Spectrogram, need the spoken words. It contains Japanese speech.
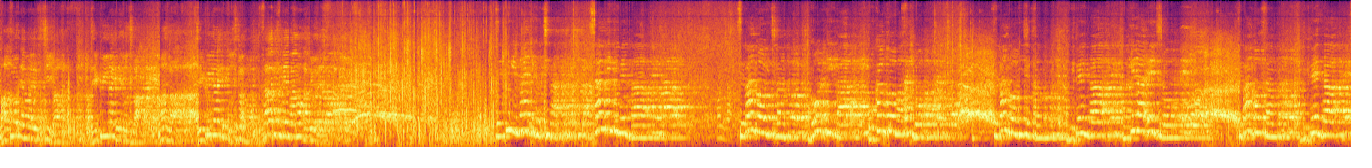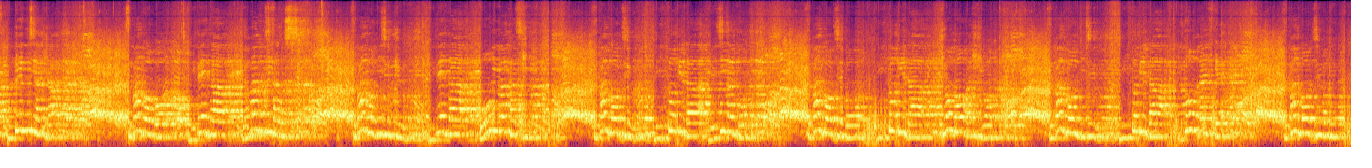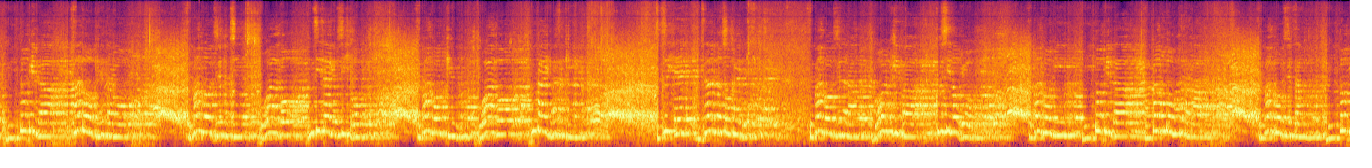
松本山 FC はジェクユナイテッド千葉まずはジェクユナイテッド千葉のスターティングメンバーの発表です。ジェフユナイテッド千葉スターティングメンバー背番号1番ゴールキーパー岡本昌弘背番号23ディフェンダー武田英二郎。背番号3ディフェンダーミッド Bye.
